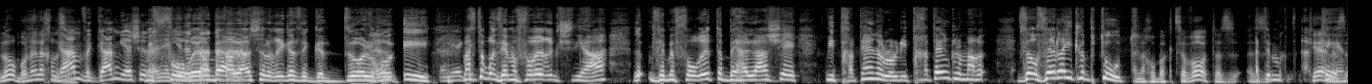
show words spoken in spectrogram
לא, בוא נלך לזה. גם וגם יש, מפורר בהלה של רגע זה גדול, כן. רועי. מה זאת אומרת, זה מפורר, רגע שנייה, זה- זה מפורר את הבהלה שלהתחתן או לא להתחתן, כלומר, זה עוזר להתלבטות. אנחנו בקצוות, אז, אתם- כן, כן. אז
